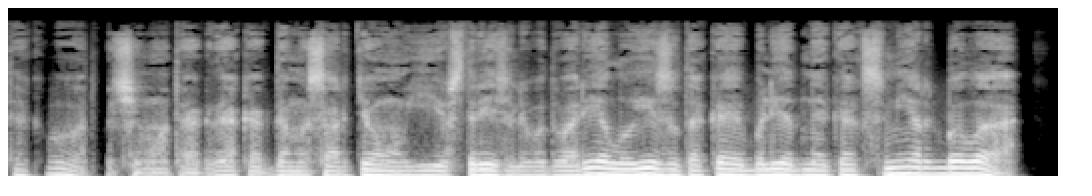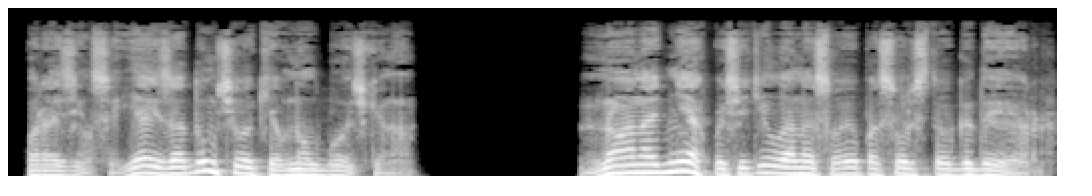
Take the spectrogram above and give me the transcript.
Так вот почему тогда, когда мы с Артемом ее встретили во дворе, Луиза такая бледная, как смерть была, поразился. Я и задумчиво кивнул Бочкину. Ну а на днях посетила она свое посольство ГДР.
